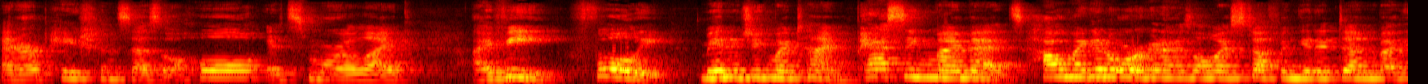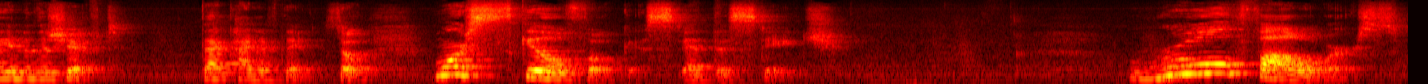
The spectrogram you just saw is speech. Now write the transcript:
and our patients as a whole. It's more like IV, Foley, managing my time, passing my meds, how am I going to organize all my stuff and get it done by the end of the shift? That kind of thing. So more skill focused at this stage. Rule followers.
